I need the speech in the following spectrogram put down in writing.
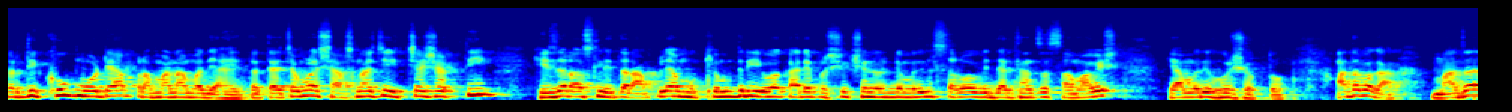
तर ती खूप मोठ्या प्रमाणामध्ये आहे. तर त्याच्यामुळे शासनाची इच्छाशक्ती ही जर असली तर आपल्या मुख्यमंत्री युवा कार्य प्रशिक्षण योजनेमधील सर्व विद्यार्थ्यांचा समावेश यामध्ये होऊ शकतो. आता बघा माझा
